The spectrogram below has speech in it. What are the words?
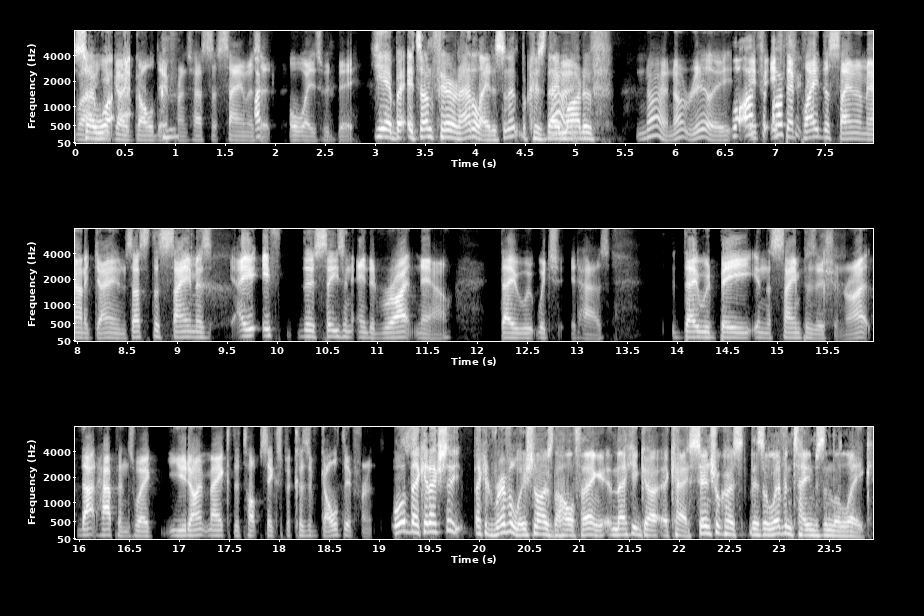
Well, so you what? go goal difference. That's the same as I- it always would be. Yeah, but it's unfair in Adelaide, isn't it? Because they No. might have. No, not really. Well, if if they played the same amount of games, that's the same as if the season ended right now, they would, which it has, they would be in the same position, right? That happens where you don't make the top six because of goal difference. Well, they could actually they could revolutionise the whole thing, and they could go, okay, Central Coast. There's 11 teams in the league.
